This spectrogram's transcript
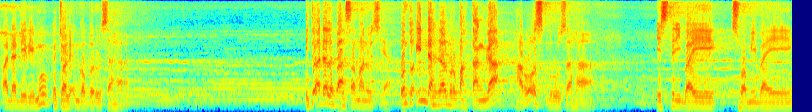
pada dirimu kecuali engkau berusaha. Itu adalah bahasa manusia. Untuk indah dalam rumah tangga harus berusaha istri baik, suami baik,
